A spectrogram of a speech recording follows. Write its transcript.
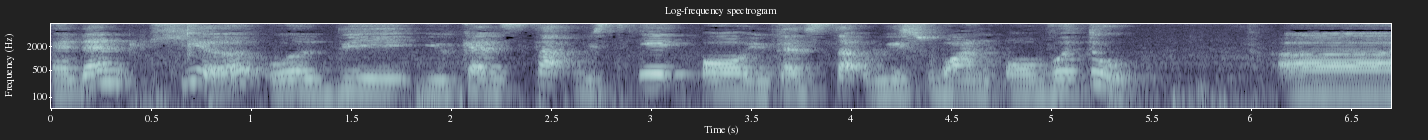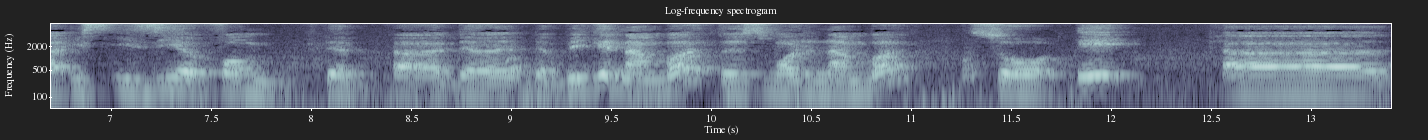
and then here will be you can start with 8 or you can start with 1 over 2 uh, it's easier from the uh, the the bigger number to the smaller number. So 8 uh,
